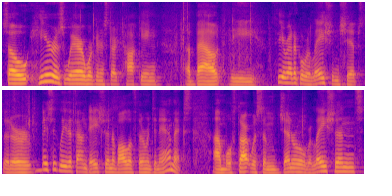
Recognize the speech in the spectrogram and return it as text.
So here is where we're going to start talking about the theoretical relationships that are basically the foundation of all of thermodynamics. Um, we'll start with some general relations.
